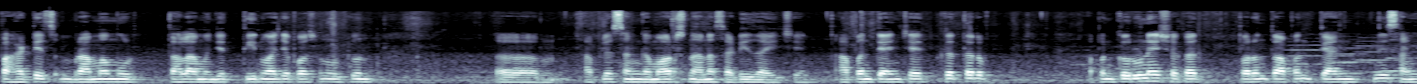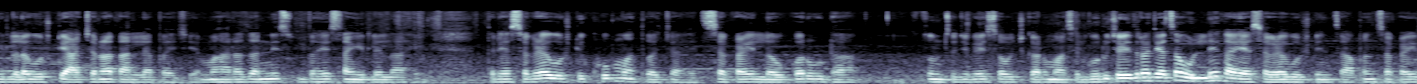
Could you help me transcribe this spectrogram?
पहाटेच ब्राह्ममुहूर्ताला म्हणजे तीन वाजेपासून उठून आपल्या संगमावर स्नानासाठी जायचे. आपण त्यांच्या इतकं तर आपण करू नाही शकत परंतु आपण त्यांनी सांगितलेल्या गोष्टी आचरणात आणल्या पाहिजे. महाराजांनी सुद्धा हे सांगितलेलं आहे. तर ह्या सगळ्या गोष्टी खूप महत्त्वाच्या आहेत. सकाळी लवकर उठा. तुमचं जे काही शौचकर्म असेल गुरुचरित्रात याचा उल्लेख आहे या सगळ्या गोष्टींचा. आपण सकाळी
